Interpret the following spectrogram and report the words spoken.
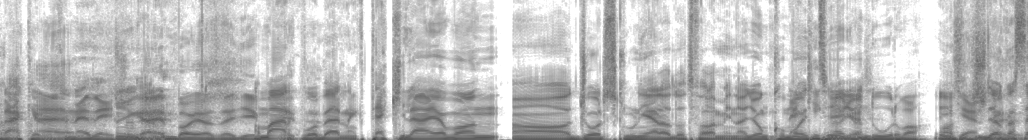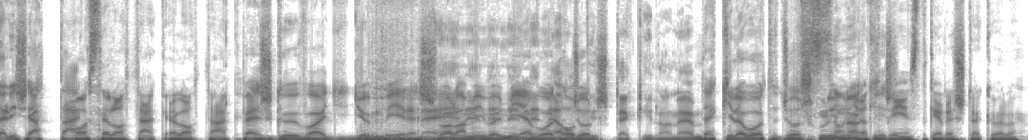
rákerült a neve, és Igen. Nem baj az egyébként. A Mark Wahlbergnek tekilája van, a George Clooney eladott valami nagyon komoly nekik céget. nagyon durva. Azt Igen. is, de akkor azt el is adták. Azt eladták, eladták. Pesgő vagy gyömbéres Ne, valami, ne, ne, vagy ne, milyen ne, volt ne, a ott George is tekila, nem? Tequila volt a George Clooney-nak is? pénzt kerestek vele.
